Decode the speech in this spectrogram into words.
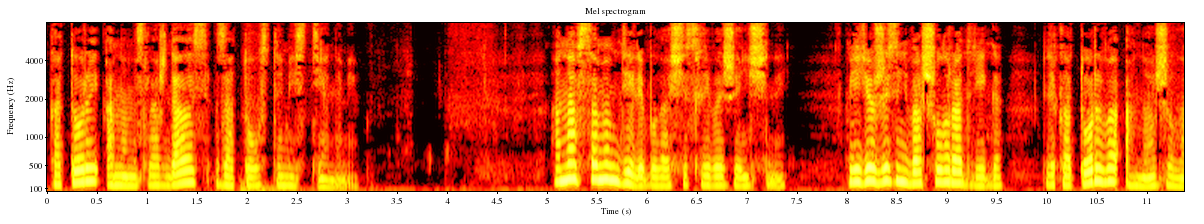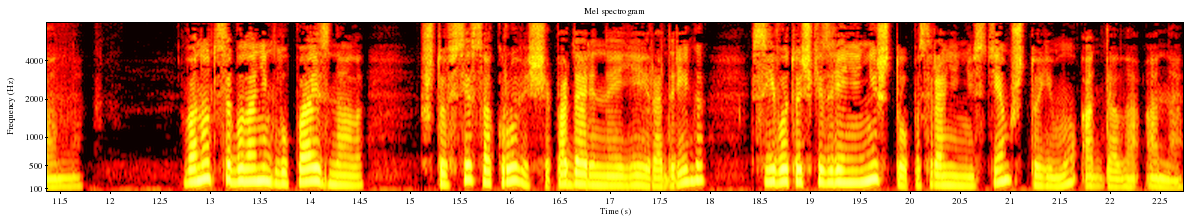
которой она наслаждалась за толстыми стенами. Она в самом деле была счастливой женщиной. В ее жизнь вошел Родриго, для которого она желанна. Вануцца была не глупа и знала, что все сокровища, подаренные ей Родриго, — с его точки зрения ничто по сравнению с тем, что ему отдала она.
